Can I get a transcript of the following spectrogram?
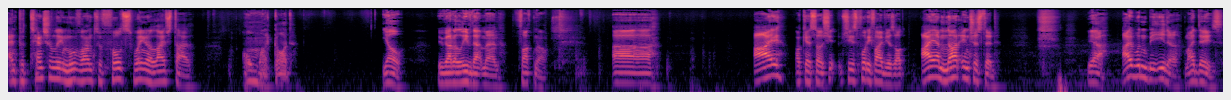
and potentially move on to full swinger lifestyle. Oh my god. Yo, you gotta leave that man. Fuck no. Uh I okay, so she she's 45 years old. I am not interested. yeah, I wouldn't be either. My days.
